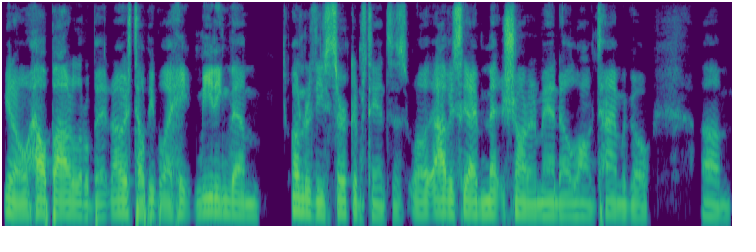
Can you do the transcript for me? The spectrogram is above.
you know, help out a little bit. And I always tell people I hate meeting them under these circumstances. Well, obviously, I met Sean and Amanda a long time ago, um,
